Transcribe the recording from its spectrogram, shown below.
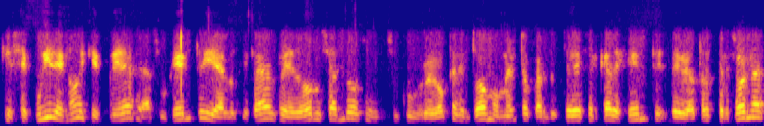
que se cuide, ¿no? Y que cuide a su gente y a los que están alrededor usando su, cubrebocas en todo momento cuando esté cerca de gente, de otras personas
